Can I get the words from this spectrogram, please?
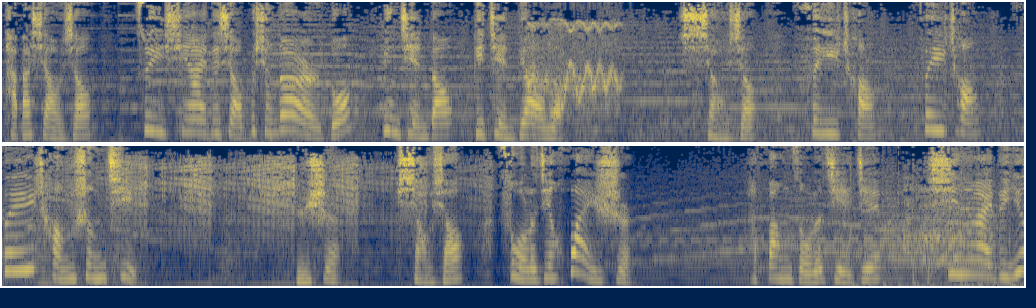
她把小小最心爱的小布熊的耳朵用剪刀给剪掉了。小小非常非常非常生气。于是，小小做了件坏事，他放走了姐姐心爱的鹦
